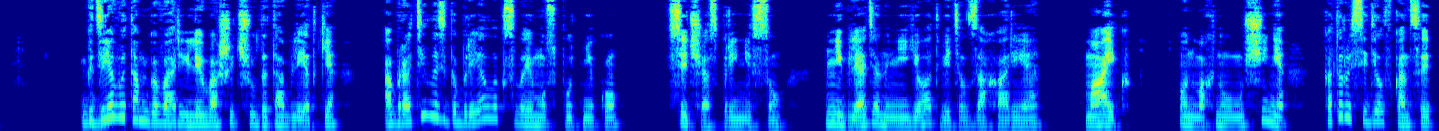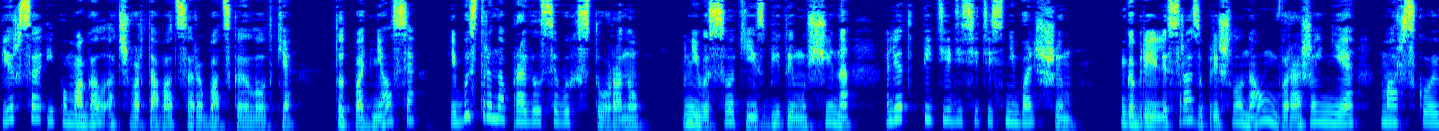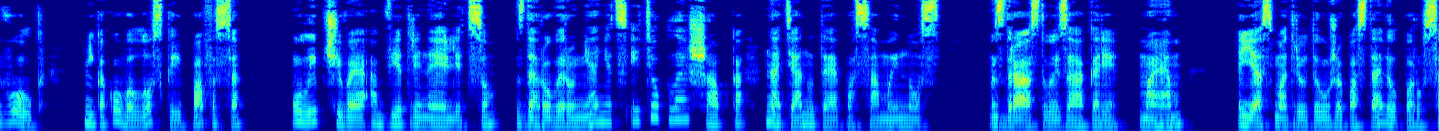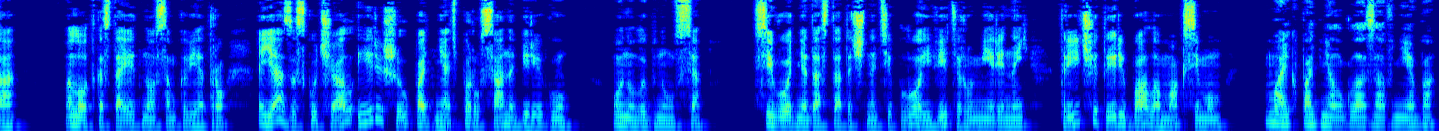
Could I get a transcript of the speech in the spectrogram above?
«Где вы там говорили ваши чудо-таблетки?» Обратилась Габриэла к своему спутнику. «Сейчас принесу», не глядя на нее, ответил Захария. «Майк!» Он махнул мужчине, который сидел в конце пирса и помогал отшвартоваться рыбацкой лодке. Тот поднялся и быстро направился в их сторону. Невысокий, избитый мужчина, лет пятидесяти с небольшим. Габриэле сразу пришло на ум выражение «морской волк». Никакого лоска и пафоса, Улыбчивое обветренное лицо, здоровый румянец и теплая шапка, натянутая по самый нос. «Здравствуй, Закари, мэм. Я смотрю, ты уже поставил паруса. Лодка стоит носом к ветру. Я заскучал и решил поднять паруса на берегу». Он улыбнулся. «Сегодня достаточно тепло и ветер умеренный. Три-четыре балла максимум». Майк поднял глаза в небо.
